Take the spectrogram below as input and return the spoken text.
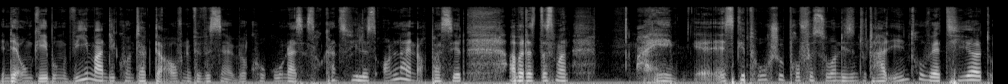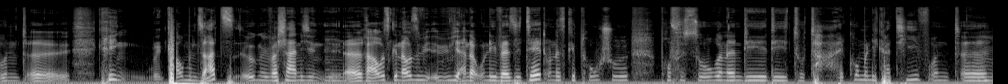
in der Umgebung, wie man die Kontakte aufnimmt. Wir wissen ja über Corona, es ist auch ganz vieles online auch passiert, aber dass, dass man Mei, es gibt Hochschulprofessoren, die sind total introvertiert und äh, kriegen kaum einen Satz irgendwie wahrscheinlich in, mhm. äh, raus, genauso wie, wie, an der Universität. Und es gibt Hochschulprofessorinnen, die, die total kommunikativ und äh, mhm.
